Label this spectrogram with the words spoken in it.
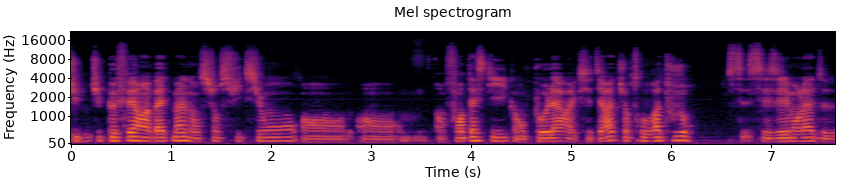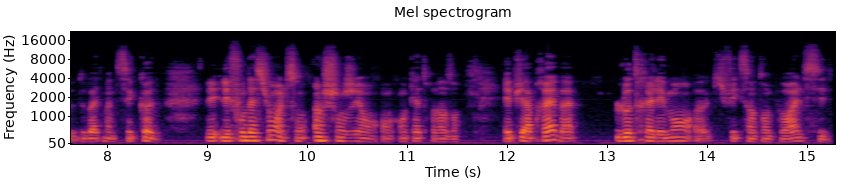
tu, tu, peux faire un Batman en science-fiction, en, en, en, fantastique, en polar, etc. Tu retrouveras toujours ces, ces éléments-là de, de, Batman, ces codes. Les, les, fondations, elles sont inchangées en, en, en 80 ans. Et puis après, bah, l'autre élément euh, qui fait que c'est intemporel, c'est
